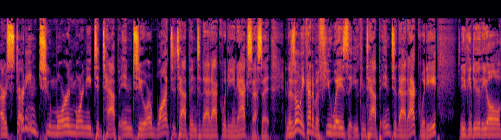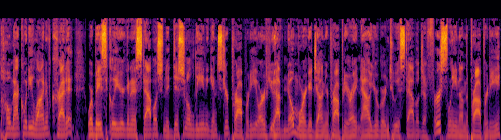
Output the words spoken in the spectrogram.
are starting to more and more need to tap into or want to tap into that equity and access it and there's only kind of a few ways that you can tap into that equity you can do the old home equity line of credit, where basically you're going to establish an additional lien against your property. Or if you have no mortgage on your property right now, you're going to establish a first lien on the property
